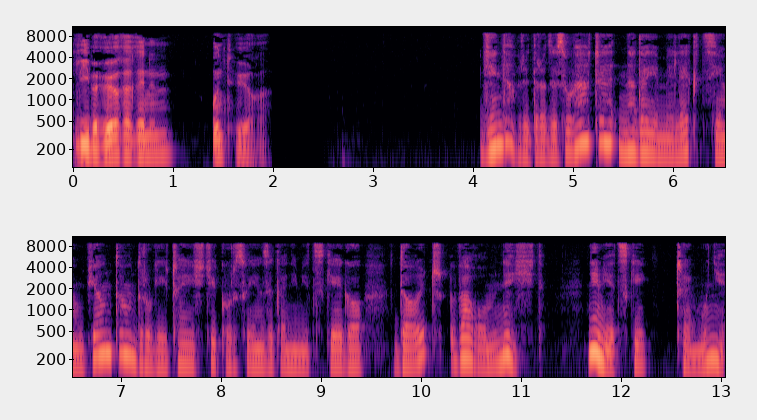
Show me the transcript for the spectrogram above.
Liebe Hörerinnen und Hörer. Dzień dobry, drodzy słuchacze. Nadajemy lekcję piątą drugiej części kursu języka niemieckiego Deutsch warum nicht? Niemiecki czemu nie?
